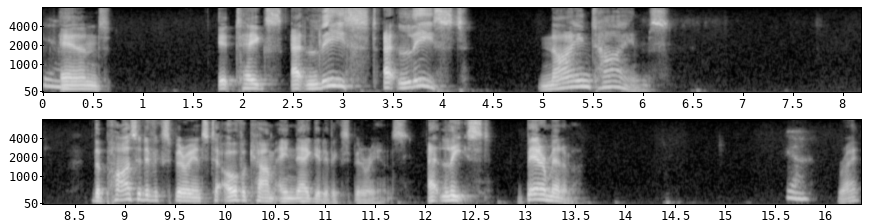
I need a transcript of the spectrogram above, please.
Yeah. And it takes at least, at least nine times the positive experience to overcome a negative experience. At least, bare minimum. yeah. right?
